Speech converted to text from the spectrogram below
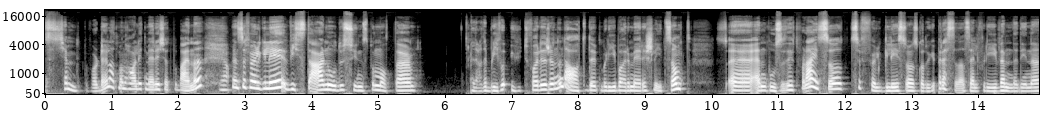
kjempefordel, at man har litt mer kjøtt på beinet. Ja. Men selvfølgelig, hvis det er noe du syns på en måte Eller at det blir for utfordrende, da, at det blir bare mer slitsomt eh, enn positivt for deg, så selvfølgelig så skal du ikke presse deg selv fordi vennene dine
